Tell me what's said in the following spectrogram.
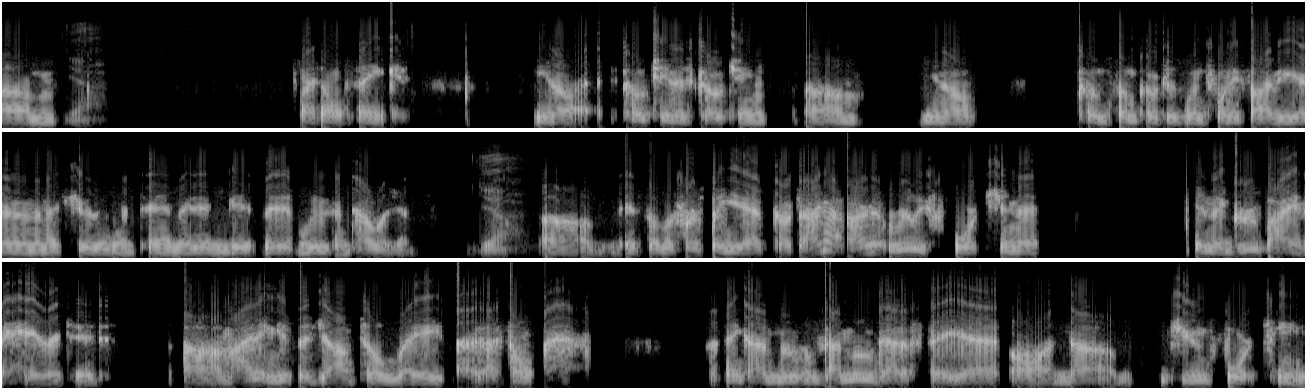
Um, yeah. I don't think you know coaching is coaching. Um, you know, some some coaches win 25 a year, and then the next year they win 10. They didn't get they didn't lose intelligence. Yeah. Um, and so the first thing you have coach, I got I got really fortunate in the group I inherited. Um, I didn't get the job till late. I, I don't. I think I moved. I moved out of Fayette on um, June 14th.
